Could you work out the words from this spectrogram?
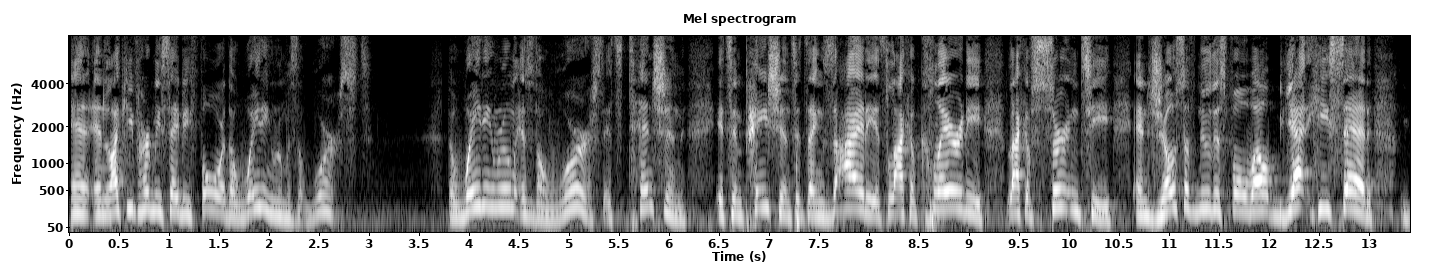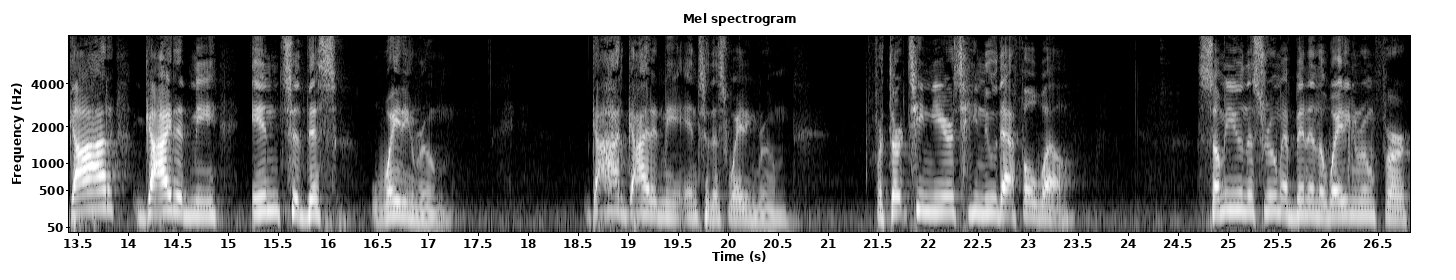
And, and like you've heard me say before, the waiting room is the worst. The waiting room is the worst. It's tension, it's impatience, it's anxiety, it's lack of clarity, lack of certainty. And Joseph knew this full well, yet he said, God guided me into this waiting room. God guided me into this waiting room. For 13 years, he knew that full well. Some of you in this room have been in the waiting room for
